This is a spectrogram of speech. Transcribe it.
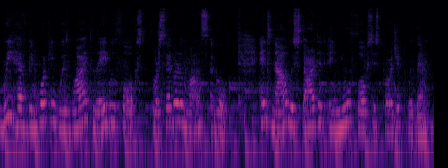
We have been working with white label Fox for several months ago and now we started a new Foxizz project with them.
